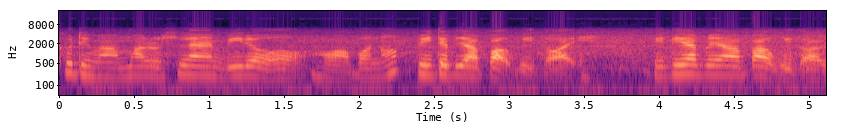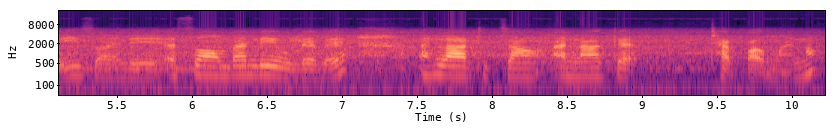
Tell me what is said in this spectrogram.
ခုဒီမှာအမတို့လှန်ပြီးတော့ဟိုပါပေါ့နော်ဘီးတစ်ပြပေါက်ပြီးသွားပြီဘီးတစ်ပြပေါက်ပြီးသွားပြီဆိုရင်ဒီအစွန်ဘက်လေးကိုလည်းပဲအလှတစ်ချောင်းအနာကက်ထပ်ပေါက်မယ်နော်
